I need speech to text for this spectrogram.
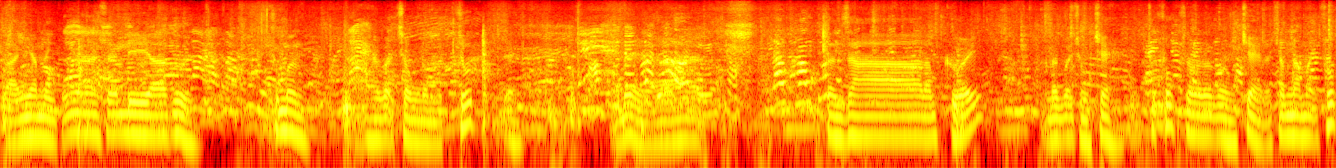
Và anh em mình cũng ờ, sẽ đi uh, gửi chúc mừng hai vợ chồng là một chút để để uh, tần ra đám cưới với vợ chồng trẻ. Chúc phúc cho vợ chồng trẻ là trăm năm hạnh phúc.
